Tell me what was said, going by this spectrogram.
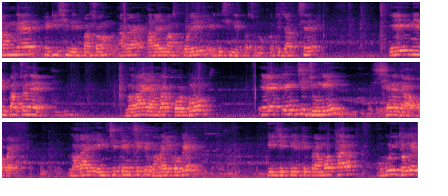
সামনে এডিসি নির্বাচন, আড়াই আড়াই মাস পরেই এডিসি নির্বাচন হতে যাচ্ছে। এই নির্বাচনে লড়াই আমরা করব। এক ইঞ্চি জমি ছেড়ে দেওয়া হবে। লড়াই ইঞ্চিতে ইঞ্চিতে লড়াই হবে। বিজেপি ত্রিপুরামথা উভয় দলের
